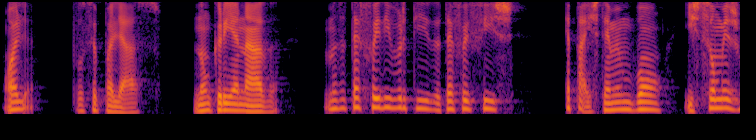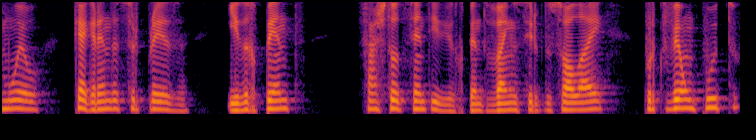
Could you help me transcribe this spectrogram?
olha, vou ser palhaço, não queria nada, mas até foi divertido, até foi fixe. Epá, isto é mesmo bom, isto sou mesmo eu, que é grande a surpresa. E de repente faz todo sentido, e de repente vem o Circo do Soleil porque vê um puto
